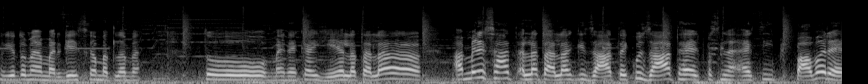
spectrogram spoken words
یہ تو میں مر گئی، اس کا مطلب ہے۔ تو میں نے کہا، یہ اللہ تعالیٰ، اب میرے ساتھ اللہ تعالیٰ کی ذات ہے، کوئی ذات ہے ایسی پاور ہے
